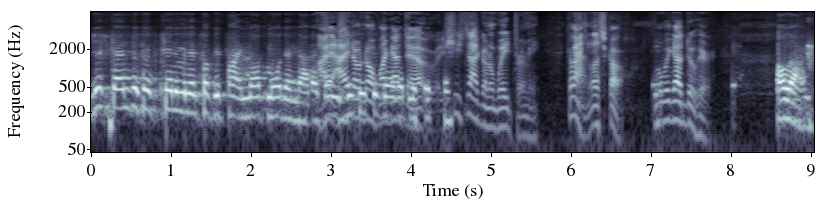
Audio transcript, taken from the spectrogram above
Just 10 to 15 minutes of your time, not more than that. Okay? I, I don't know if I got that. She's not going to wait for me. Come on, let's go. What we got to do here? Hold on.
